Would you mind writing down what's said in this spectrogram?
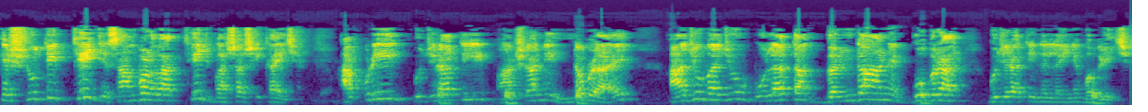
કે શ્રુતિથી જ, સાંભળવાથી જ ભાષા શીખાય છે. આપણી ગુજરાતી ભાષાની નબળાઈ આજુબાજુ બોલાતા ગંદા અને ગોબરા ગુજરાતીને લઈને બગડી છે.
